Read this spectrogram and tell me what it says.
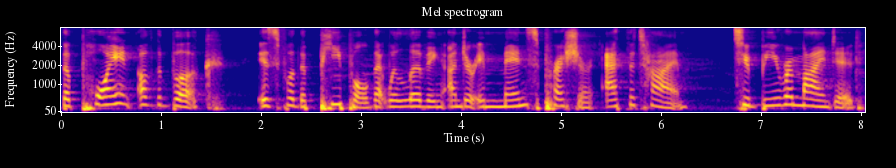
The point of the book is for the people that were living under immense pressure at the time to be reminded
